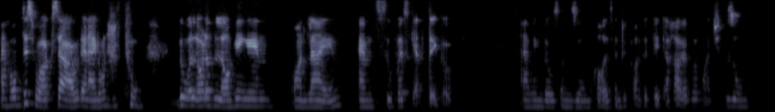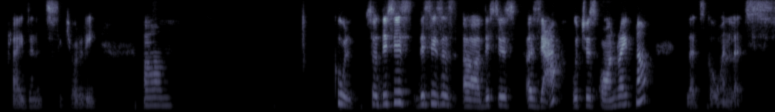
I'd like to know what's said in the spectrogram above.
I hope this works out and I don't have to do a lot of logging in online, I'm super skeptic of having those on Zoom calls and recorded data, however much Zoom prides in its security. Um, cool. So this is this is a uh, this is a Zap which is on right now. Let's go and let's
